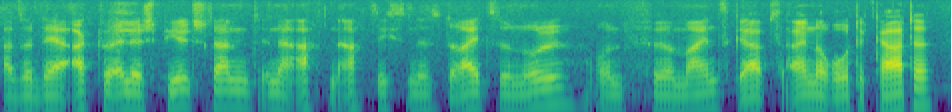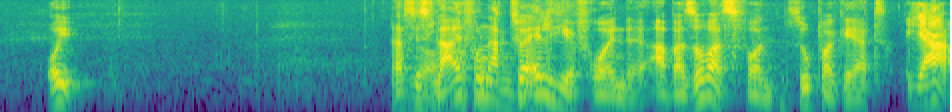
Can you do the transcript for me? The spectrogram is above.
Also der aktuelle Spielstand in der 88. ist 3 zu 0 und für Mainz gab es eine rote Karte. Ui. Das ist Ja, live und aktuell hier, Freunde. Aber sowas von. Super, Gerd. ja.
